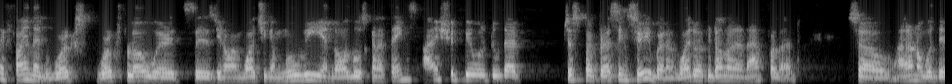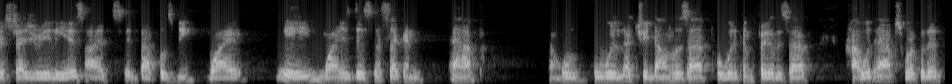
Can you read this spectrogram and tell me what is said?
I find that works workflow where it says you know I'm watching a movie and all those kind of things. I should be able to do that just by pressing Siri button. Why do I have to download an app for that? So I don't know what their strategy really is. I, it baffles me why a why is this a second app? Who, who will actually download this app? Who will configure this app? How would apps work with it?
